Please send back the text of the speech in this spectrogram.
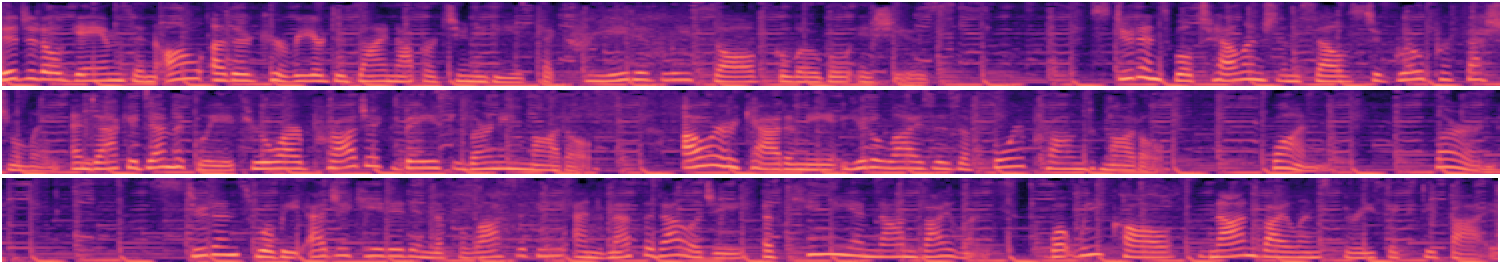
digital games, and all other career design opportunities that creatively solve global issues. Students will challenge themselves to grow professionally and academically through our project based learning model. Our academy utilizes a four pronged model. 1. Learn students will be educated in the philosophy and methodology of Kingian nonviolence, what we call Nonviolence 365.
